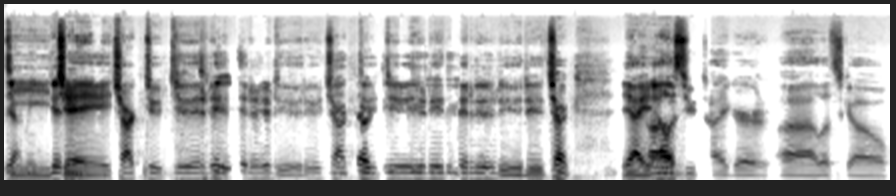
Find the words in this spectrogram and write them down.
Yeah, DJ Chark do do do do do do Chark do do do do do do Chark. Yeah, LSU Tiger. Uh, let's go.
